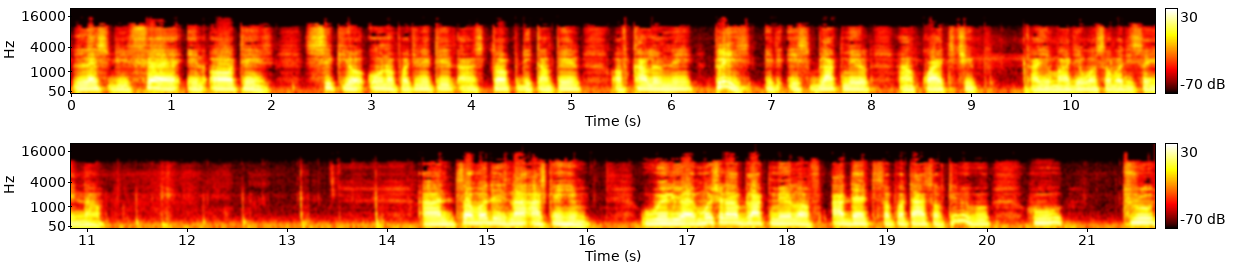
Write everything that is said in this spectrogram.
Let's be fair in all things. Seek your own opportunities and stop the campaign of calumny. Please, it is blackmail and quite cheap. Can you imagine what somebody is saying now? And somebody is now asking him, Will your emotional blackmail of ardent supporters of Tinubu who through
